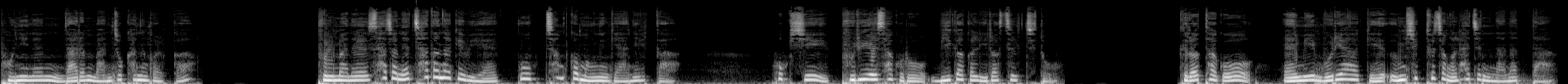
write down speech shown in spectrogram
본인은 나름 만족하는 걸까? 불만을 사전에 차단하기 위해 꾹 참고 먹는 게 아닐까? 혹시 불의의 사고로 미각을 잃었을지도. 그렇다고 애미 무례하게 음식 투정을 하지는 않았다.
